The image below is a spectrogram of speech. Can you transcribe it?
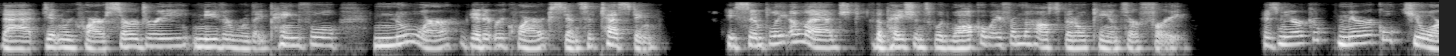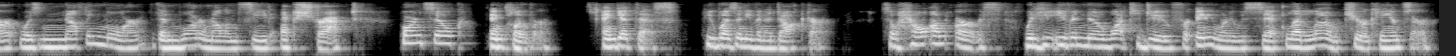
that didn't require surgery, neither were they painful, nor did it require extensive testing. He simply alleged the patients would walk away from the hospital cancer free. His miracle, miracle cure was nothing more than watermelon seed extract, corn silk, and clover. And get this, he wasn't even a doctor. So, how on earth would he even know what to do for anyone who was sick, let alone cure cancer?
